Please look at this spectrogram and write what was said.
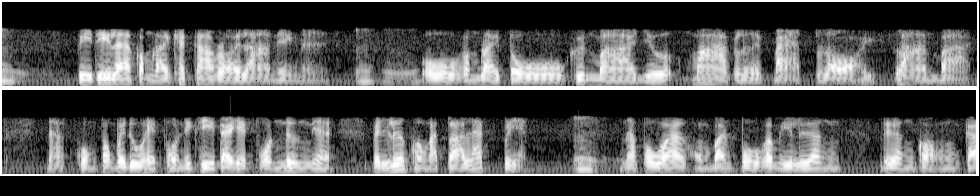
อืมปีที่แล้วกำไรแค่900ล้านเองนะอือหือโอ้กำไรโตขึ้นมาเยอะมากเลย800ล้านบาท นะคงต้องไปดูเหตุผลอีกที แต่เหตุผลหนึ่งเนี่ยเป็นเรื่องของอัตราแลกเปลี่ยนอืมนะเพราะว่าของบ้านปูเขามีเรื่องเรื่องของก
